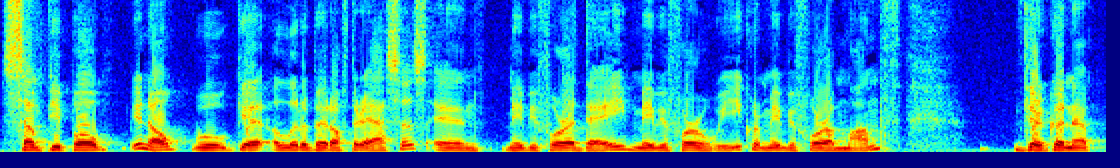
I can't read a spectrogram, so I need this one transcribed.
some people, you know, will get a little bit off their asses and maybe for a day, maybe for a week, or maybe for a month, they're going to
